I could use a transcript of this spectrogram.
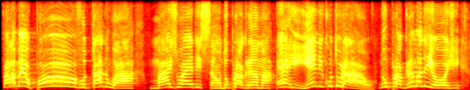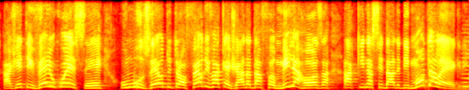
Fala meu povo, tá no ar mais uma edição do programa RN Cultural. No programa de hoje, a gente veio conhecer o Museu de Troféu de Vaquejada da Família Rosa aqui na cidade de Monte Alegre.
